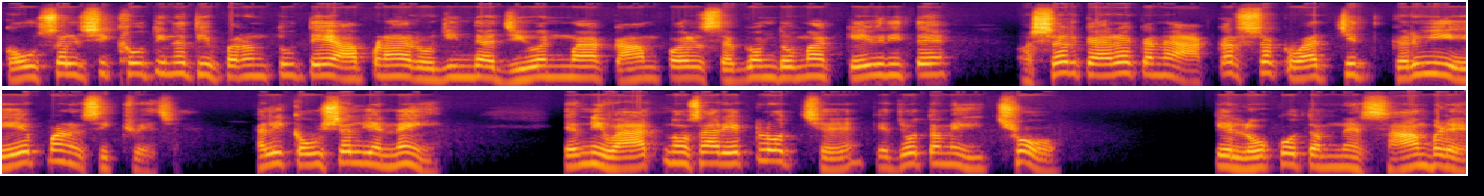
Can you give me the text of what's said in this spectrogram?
કૌશલ શીખવતી નથી, પરંતુ તે આપણા રોજિંદા જીવનમાં કામ પર સંબંધોમાં કેવી રીતે અસરકારક અને આકર્ષક વાતચીત કરવી એ પણ શીખવે છે. ખાલી કૌશલ્ય નહીં, એમની વાતનો સાર એટલો જ છે કે જો તમે ઈચ્છો કે લોકો તમને સાંભળે,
